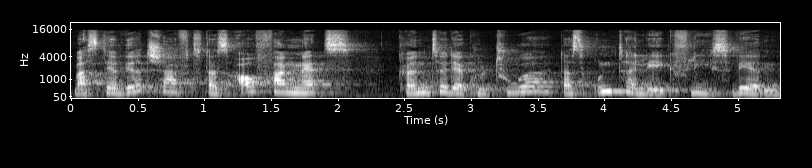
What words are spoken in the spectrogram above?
Was der Wirtschaft das Auffangnetz könnte der Kultur das Unterlegvlies werden.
